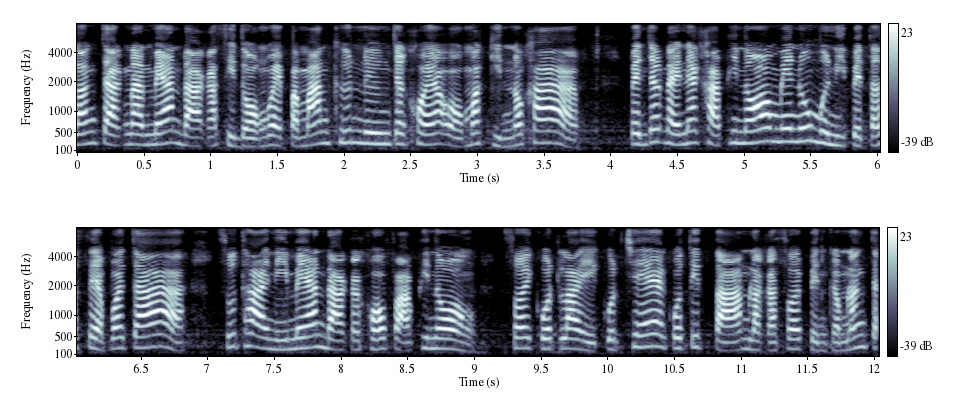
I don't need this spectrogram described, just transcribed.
หลังจากนั้นแม่อันดาก็สิดองไว้ประมาณคืนหนึงจังค่อยเอาออกมากินเนาะค่ะ เป็นจังไดเนี่ยค่ะพี่น้องเมนูมือนี้เป็นตาแสบว่าจ้า สุดท้ายนี้แม่อันดากระขอฝากพี่น้อง ซอยกดไลค์กดแชร์กดติดตามแล้วก็ซอยเป็นกำลังใจ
